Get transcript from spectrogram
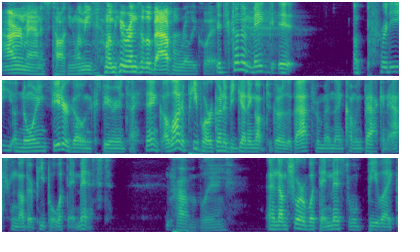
Iron Man is talking. Let me let me run to the bathroom really quick. It's going to make it a pretty annoying theater going experience, I think. A lot of people are going to be getting up to go to the bathroom and then coming back and asking other people what they missed. Probably. And I'm sure what they missed will be like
